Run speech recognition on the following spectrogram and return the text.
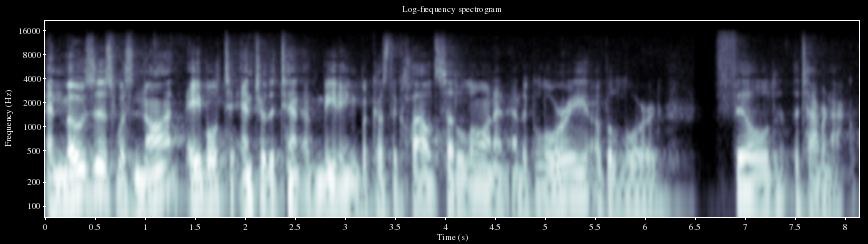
and moses was not able to enter the tent of meeting because the cloud settled on it and the glory of the lord filled the tabernacle.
